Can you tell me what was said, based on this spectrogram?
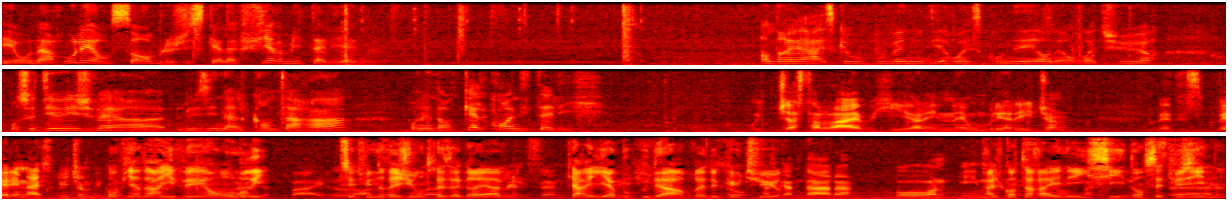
et on a roulé ensemble jusqu'à la firme italienne. Andrea, est-ce que vous pouvez nous dire où est-ce qu'on est? On est en voiture. On se dirige vers euh, l'usine Alcantara. On est dans quel coin d'Italie? We just arrived here in the Umbria region. On vient d'arriver en Ombrie. C'est une région très agréable, car il y a beaucoup d'arbres et de cultures. Alcantara, est né ici, dans cette uh, usine.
